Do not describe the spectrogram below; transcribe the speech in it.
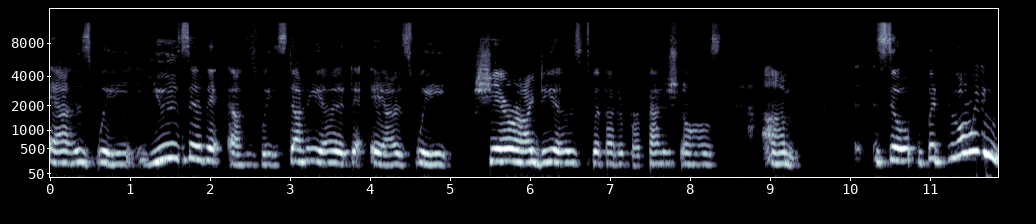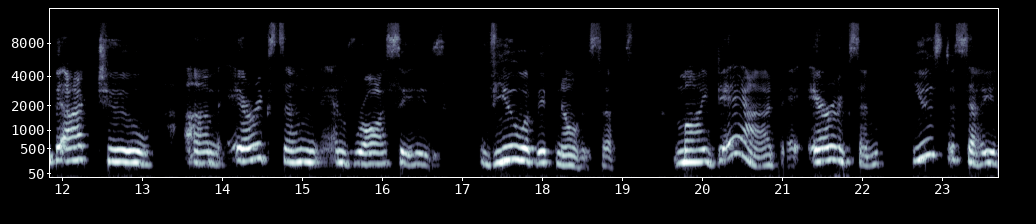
as we use it, as we study it, as we share ideas with other professionals. Um, so, but going back to um, Erickson and Rossi's view of hypnosis. My dad, Erickson, used to say,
